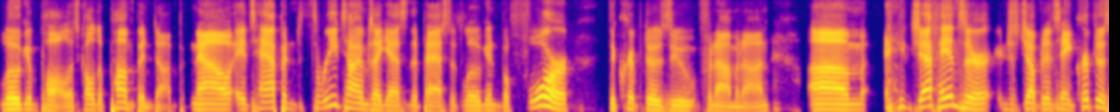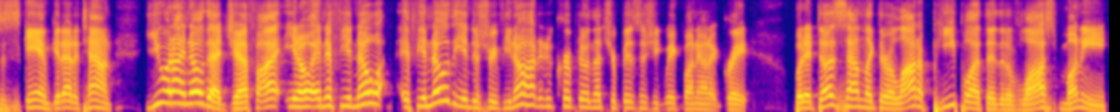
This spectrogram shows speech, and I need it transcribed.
Logan Paul. It's called a pump and dump. Now, it's happened three times, I guess, in the past with Logan before the CryptoZoo phenomenon. Um, Jeff Henzer just jumping in saying crypto's a scam. Get out of town. You and I know that, Jeff. I, you know, and if you know, if you know the industry, if you know how to do crypto and that's your business, you can make money on it. Great. But it does sound like there are a lot of people out there that have lost money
